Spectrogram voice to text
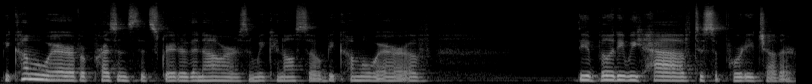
become aware of a presence that's greater than ours, and we can also become aware of the ability we have to support each other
